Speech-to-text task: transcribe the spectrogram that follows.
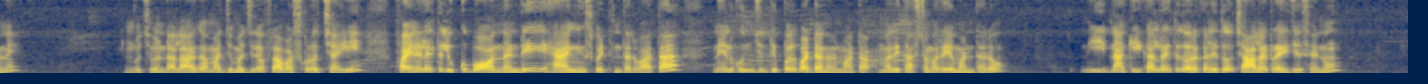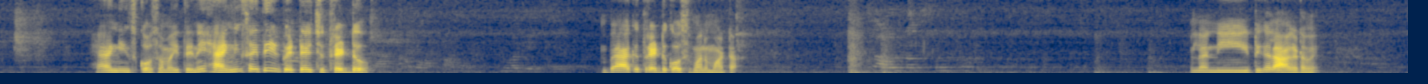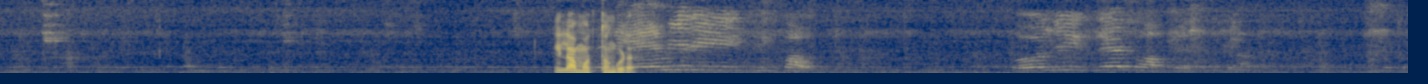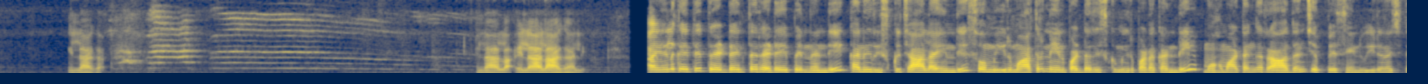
ఇంకో చూడండి అలాగా మధ్య మధ్యలో ఫ్లవర్స్ కూడా వచ్చాయి. ఫైనల్ అయితే లుక్ బాగుందండి హ్యాంగింగ్స్ పెట్టిన తర్వాత. నేను కొంచెం తిప్పలు పడ్డాను అనమాట మరి కస్టమర్ ఏమంటారో? ఈ నాకు ఈ కలర్ అయితే దొరకలేదు. చాలా ట్రై చేశాను. హ్యాంగింగ్స్ కోసం అయితేని హ్యాంగింగ్స్ అయితే ఇవి పెట్టేయచ్చు థ్రెడ్. బ్యాక్ థ్రెడ్ కోసం అనమాట ఇలా నీట్గా లాగడమే. ఇలా మొత్తం కూడా. ఇలాగా. ఇలా ఇలా లాగాలి. ఫైనల్కి అయితే థ్రెడ్ అయితే రెడీ అయిపోయిందండి. కానీ రిస్క్ చాలా అయింది. సో మీరు మాత్రం నేను పడ్డ రిస్క్ మీరు పడకండి. మొహమాటంగా రాదని చెప్పేసేయండి. వీడియో నచ్చితే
